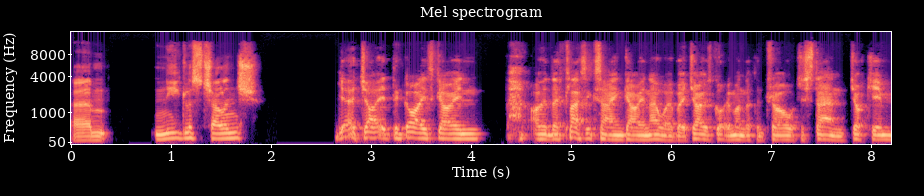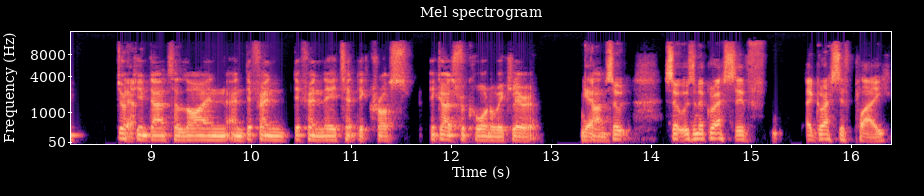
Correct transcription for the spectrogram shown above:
Um, needless challenge. Yeah, Joe, the guy's going. I mean, the classic saying "going nowhere," but Joe's got him under control. Just stand, jock him, jock Yeah. him down to line, and defend defend the attempted cross. It goes for a corner, we clear it. Yeah. Done. So so it was an aggressive aggressive play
